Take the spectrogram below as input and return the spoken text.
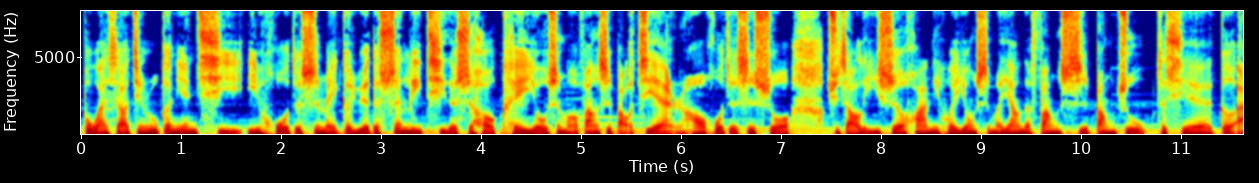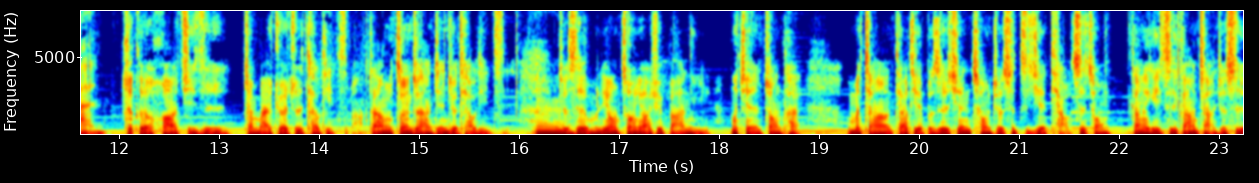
不管是要进入更年期，亦或者是每个月的生理期的时候，可以有什么方式保健？然后，或者是说去找李医师的话，你会用什么样的方式帮助这些个案？这个的话，其实讲白一句话就是调体质嘛。当中医最常见就调体质，嗯，就是我们利用中药去把你目前的状态。我们讲调节不是先从就是直接调，是从刚刚也是刚刚讲，就是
